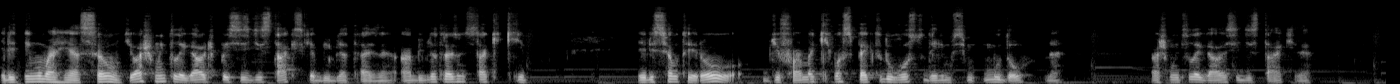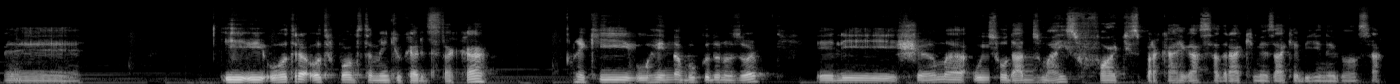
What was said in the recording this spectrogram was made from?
ele tem uma reação que eu acho muito legal, tipo esses destaques que a Bíblia traz, né? A Bíblia traz um destaque que ele se alterou de forma que o aspecto do rosto dele se mudou, né? Acho muito legal esse destaque, né? É... E, e outra, outro ponto também que eu quero destacar é que o rei Nabucodonosor, ele chama os soldados mais fortes para carregar Sadraque, Mesaque e Abednego lançar.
